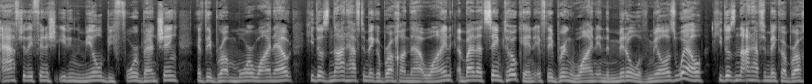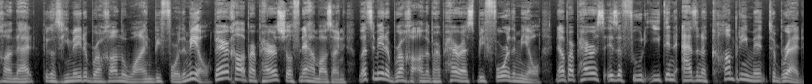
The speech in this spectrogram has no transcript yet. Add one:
after they finish eating the meal before benching, if they brought more wine out, he does not have to make a bracha on that wine. And by that same token, if they bring wine in the middle of the meal as well, he does not have to make a bracha on that because he made a bracha on the wine before the meal. Let's say made a bracha on the parperes before the meal. Now, parperes is a food eaten as an accompaniment to bread,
